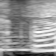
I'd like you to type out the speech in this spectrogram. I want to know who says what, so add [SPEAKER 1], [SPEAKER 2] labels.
[SPEAKER 1] Ah!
